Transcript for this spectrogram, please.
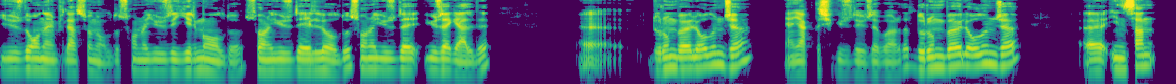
%10 enflasyon oldu. Sonra %20 oldu. Sonra %50 oldu. Sonra %100'e geldi. E, durum böyle olunca yani yaklaşık %100'e bu arada. Durum böyle olunca e, insan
